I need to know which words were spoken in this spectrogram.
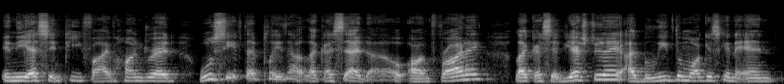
in the S&P 500. We'll see if that plays out. Like I said uh, on Friday, like I said yesterday, I believe the market's going to end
